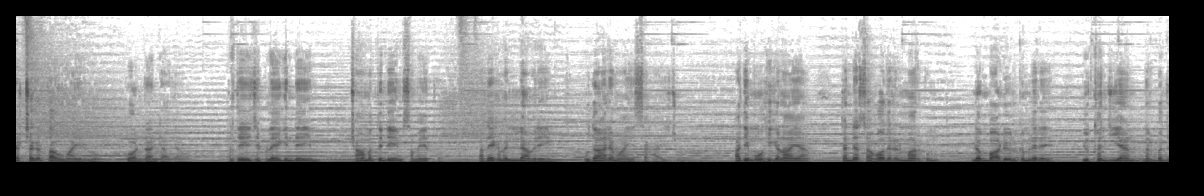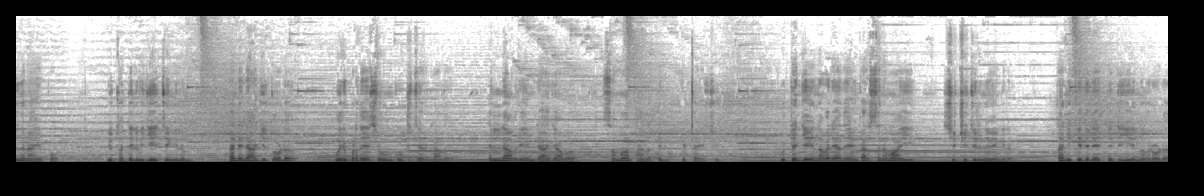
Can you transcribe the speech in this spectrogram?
രക്ഷകർത്താവുമായിരുന്നു ഗോണ്ടാൻ രാജാവ്. പ്രത്യേകിച്ച് പ്ലേഗിന്റെയും ക്ഷാമത്തിന്റെയും സമയത്ത് അദ്ദേഹം എല്ലാവരെയും ഉദാരമായി സഹായിച്ചു. അതിമോഹികളായ തന്റെ സഹോദരന്മാർക്കും ലൊമ്പാടുകൾക്കുമെതിരെ യുദ്ധം ചെയ്യാൻ നിർബന്ധിതനായപ്പോൾ യുദ്ധത്തിൽ വിജയിച്ചെങ്കിലും തന്റെ രാജ്യത്തോട് ഒരു പ്രദേശവും കൂട്ടിച്ചേർക്കാതെ എല്ലാവരെയും രാജാവ് സമാധാനത്തിൽ വിട്ടയച്ചു. കുറ്റം ചെയ്യുന്നവരെ അദ്ദേഹം കർശനമായി ശിക്ഷിച്ചിരുന്നുവെങ്കിലും തനിക്കെതിരെ തെറ്റ് ചെയ്യുന്നവരോട്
